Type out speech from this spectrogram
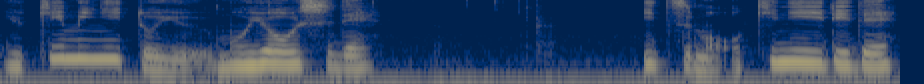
雪見にという催しでいつもお気に入りで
